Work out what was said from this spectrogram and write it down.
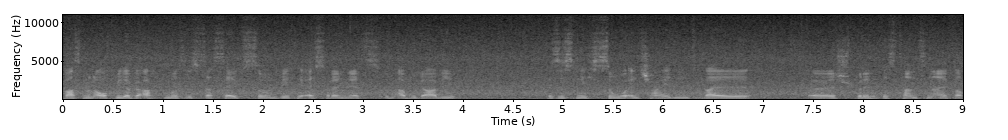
was man auch wieder beachten muss, ist, dass selbst so ein WTS-Rennen jetzt in Abu Dhabi, das ist nicht so entscheidend, weil äh, Sprintdistanzen einfach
